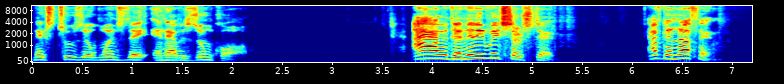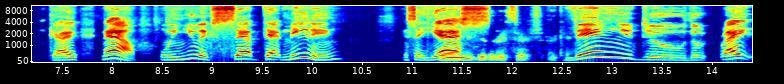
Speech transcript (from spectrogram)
next Tuesday or Wednesday and have a Zoom call? I haven't done any research then. I've done nothing. Okay. Now, when you accept that meeting and say, Then yes, you do the research. Okay. then you do the right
